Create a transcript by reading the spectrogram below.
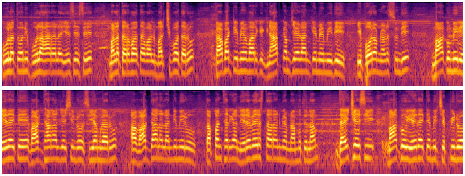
పూలతోని పూలహారాలు వేసేసి మళ్ళీ తర్వాత వాళ్ళు మర్చిపోతారు. కాబట్టి మేము వారికి జ్ఞాపకం చేయడానికే మేము ఇది ఈ పోరం నడుస్తుంది. మాకు మీరు ఏదైతే వాగ్దానాలు చేసిండ్రో సీఎం గారు ఆ వాగ్దానాలన్నీ మీరు తప్పనిసరిగా నెరవేరుస్తారని మేము నమ్ముతున్నాం. దయచేసి మాకు ఏదైతే మీరు చెప్పినరో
